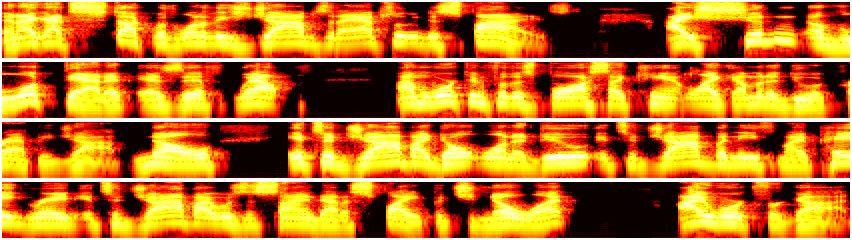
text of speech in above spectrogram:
and I got stuck with one of these jobs that I absolutely despised, I shouldn't have looked at it as if, well, I'm working for this boss I can't like. I'm going to do a crappy job. No, it's a job I don't want to do. It's a job beneath my pay grade. It's a job I was assigned out of spite. But you know what? I work for God.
